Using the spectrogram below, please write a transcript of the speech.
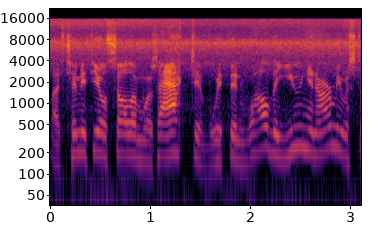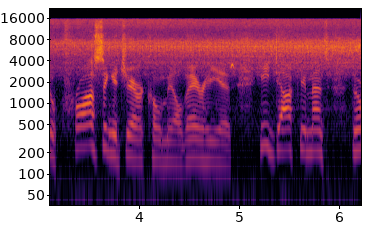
Uh, Timothy O'Sullivan was active within, while the Union Army was still crossing at Jericho Mill, there he is. He documents the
